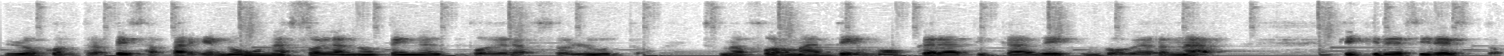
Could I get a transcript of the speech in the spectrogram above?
lo contrapesa, para que no una sola no tenga el poder absoluto. Es una forma democrática de gobernar. ¿Qué quiere decir esto?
